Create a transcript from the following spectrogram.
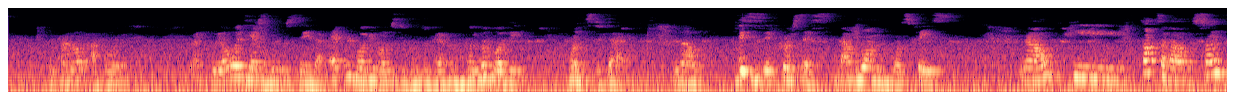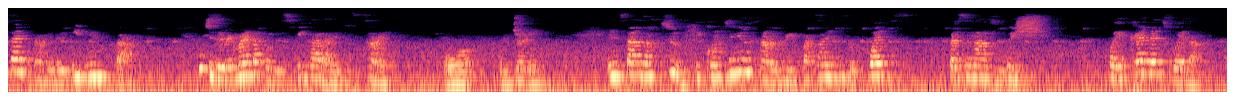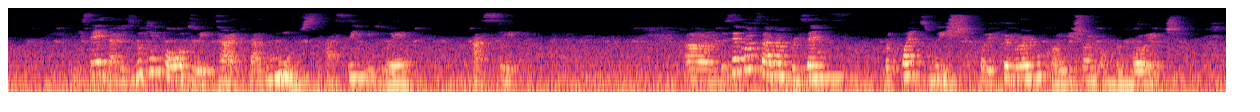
we cannot avoid. Like we always hear some people say that everybody wants to go to heaven, but nobody wants to die. Now, this is a process that one must face. Now, he talks about the sunset and the evening star which is a reminder for the speaker that it is time for the journey. In stanza 2, he continues and reemphasizes the poet's personal wish for a clement weather. Says that he's looking forward to a time that moves as if it were asleep. Um, the second stanza presents the poet's wish for a favorable condition of the voyage.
